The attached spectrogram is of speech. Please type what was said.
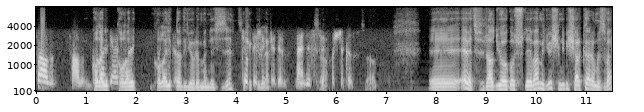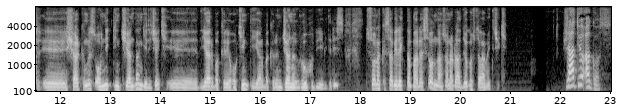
Sağ olun. Sağ olun. Kolaylık, Kolay kolaylık, kolaylıklar diliyorum ben de size. Çok teşekkür ederim. Ben de size. Hoşçakalın. Sağ olun. Ee, evet, Radyo Agos devam ediyor. Şimdi bir şarkı aramız var. Ee, şarkımız Onnik Dinkçiyan'dan gelecek. Ee, Diyarbakır'ı Hokin, Diyarbakır'ın canı, ruhu diyebiliriz. Sonra kısa bir reklam arası, ondan sonra Radyo Agos devam edecek. Radyo Agos.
